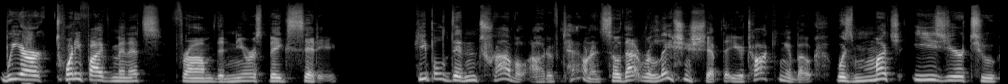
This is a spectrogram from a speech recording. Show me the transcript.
we are 25 minutes from the nearest big city people didn't travel out of town. And so that relationship that you're talking about was much easier to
